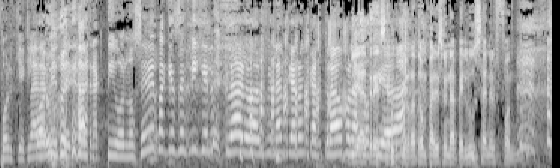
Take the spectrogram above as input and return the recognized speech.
Porque claramente Por- es atractivo. No se ve para que se fijen. Claro, al final quedaron castrados por la Día 13, sociedad. mi ratón parece una pelusa en el fondo.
